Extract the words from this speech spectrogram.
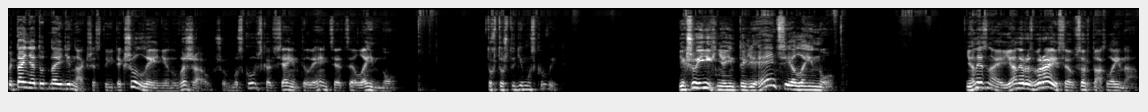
питання тут навіть інакше стоїть. Якщо Ленін вважав, що московська вся інтелігенція це лайно, то хто ж тоді московити? Якщо їхня інтелігенція лайно, я не знаю, я не розбираюся в сортах лайна.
